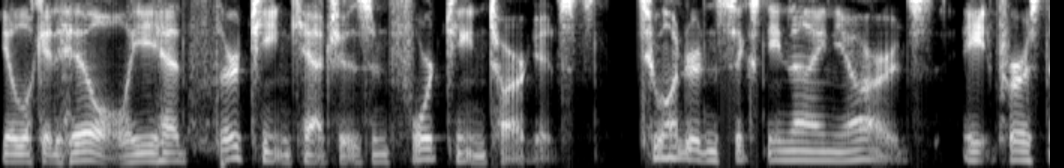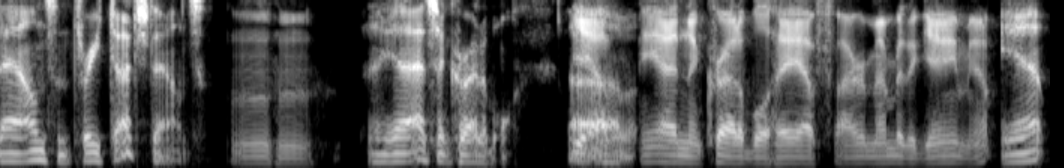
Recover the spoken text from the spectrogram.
You look at Hill, he had 13 catches and 14 targets, 269 yards, eight first downs, and three touchdowns. Mm-hmm. Yeah, that's incredible. yeah, Uh, he had an incredible half. I remember the game. Yep. Yep.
